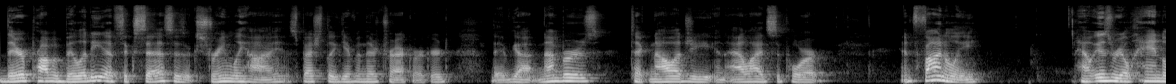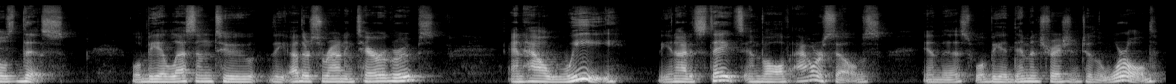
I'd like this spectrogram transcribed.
Their probability of success is extremely high, especially given their track record. They've got numbers, technology, and allied support. And finally, how Israel handles this will be a lesson to the other surrounding terror groups and how we, the United States, involve ourselves in this will be a demonstration to the world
